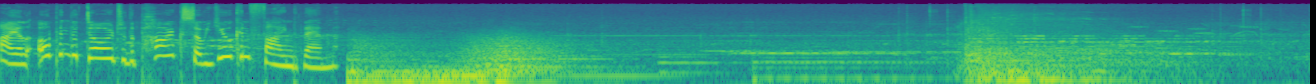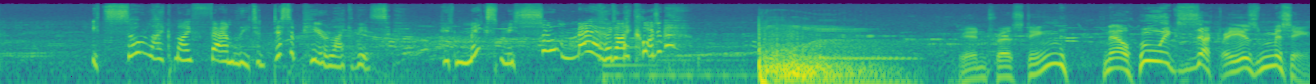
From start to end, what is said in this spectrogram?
I'll open the door to the park so you can find them. It's so like my family to disappear like this. It makes me so mad I could. Interesting. Now, who exactly is missing?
